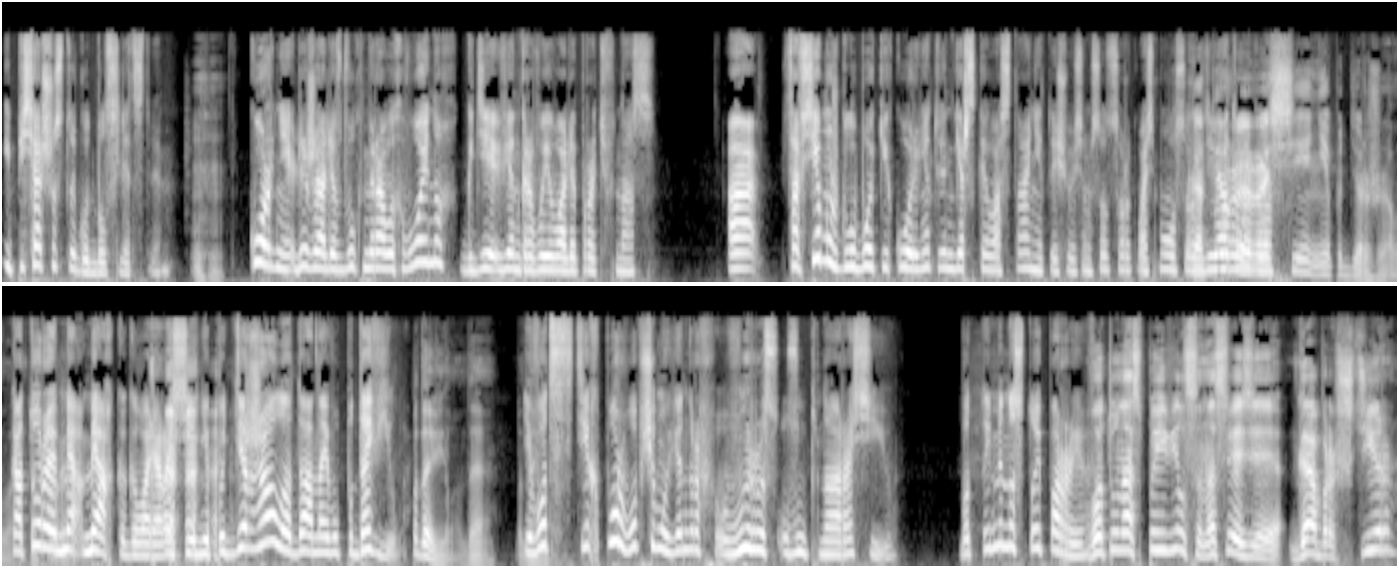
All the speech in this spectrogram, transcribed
И 56-й год был следствием. Угу. Корни лежали в двух мировых войнах, где венгры воевали против нас. А совсем уж глубокий корень это венгерское восстание 1848-49 Которое Россия не поддержала. Которое, которое... мягко говоря, Россия не поддержала, да, она его подавила. Подавила, да. И вот с тех пор, в общем, у венгров вырос зуб на Россию. Вот именно с той поры. Вот у нас появился на связи Габр Штир,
